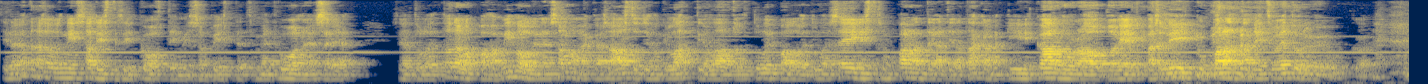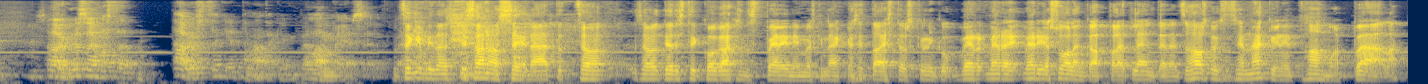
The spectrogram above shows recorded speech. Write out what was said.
Siinä on jotain sellaisia niin sadistisia kohtia, missä on pisteet, että menet huoneeseen ja siellä tulee todella paha vihollinen, samaan aikaan sä astut johonkin lattialaatolle, tulipalloja tulee seinistä, sun parantajat jää takana kiinni karhurautoihin, eikä pääse liikkuu parantaa niitä sun eturiviukkoa. Se on kyllä semmoista, että tää on just sekin, että tämän takia pelaan PCllä. Mutta sekin pitäisi sanoa siinä, että se on, se on tietysti kun on 18 peli, niin myöskin näkyy se taistelussa, kun niin ver, ver, veri ja suolen kappaleet lentelee. Et Se on hauska, kun siellä näkyy niitä hahmoja päällä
